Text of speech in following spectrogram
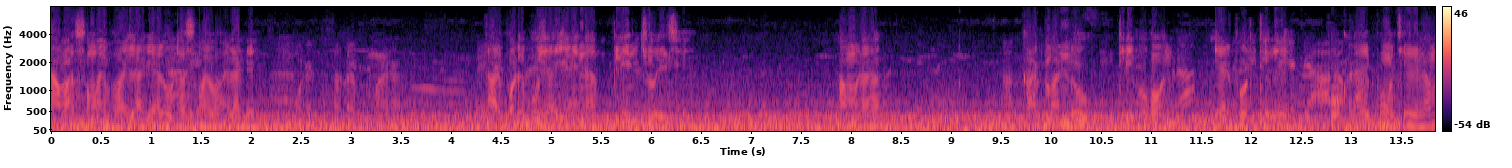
নামার সময় ভয় লাগে আর ওঠার সময় ভয় লাগে। তারপরে বোঝাই যায় না প্লেন চলছে। আমরা কাঠমান্ডু, ত্রিভুবন এয়ারপোর্ট থেকে পোখরায় পৌঁছে গেলাম।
